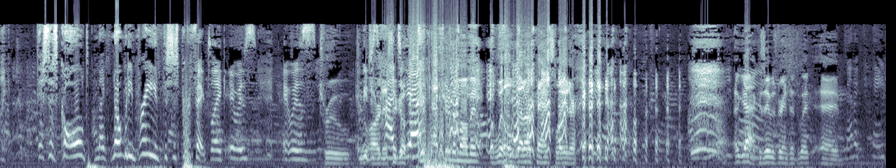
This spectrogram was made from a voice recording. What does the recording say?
like this is gold. I'm like, nobody breathe. This is perfect. Like it was, it was true, We true just artists had who go, to- yeah. capture the moment, we'll wet our pants later. Yeah, because it was very intense. Uh,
